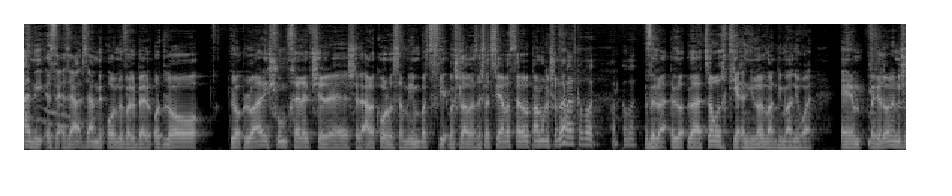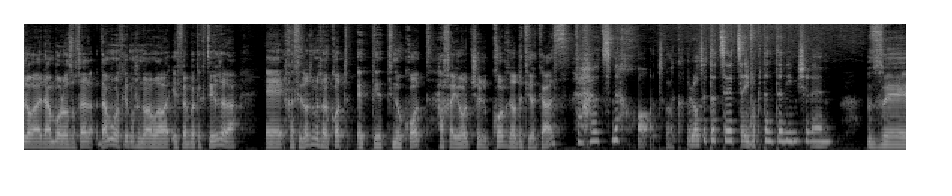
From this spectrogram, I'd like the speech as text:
אני זה, זה, זה היה מאוד מבלבל עוד לא לא, לא היה לי שום חלק של, של אלכוהול או סמים בצפי, בשלב הזה של הצפייה בסרט בפעם הראשונה. כל הכבוד, כל הכבוד. ולא לא, לא היה צורך כי אני לא הבנתי מה אני רואה. Um, בגדול למי שלא ראה דמבו לא זוכר, דמבו מתחיל כמו שנועה אמרה יפה בתקציר שלה, uh, חסידות שמחלקות את uh, תינוקות החיות של כל חיות הקרקס. והחיות שמחות ומקבלות את הצאצאים הקטנטנים שלהם. ו-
